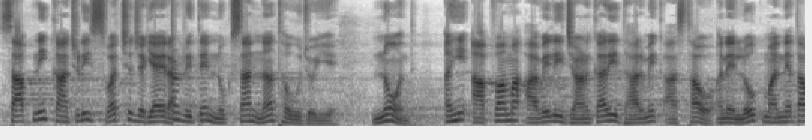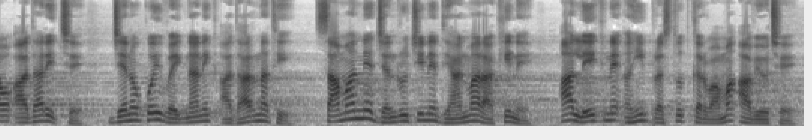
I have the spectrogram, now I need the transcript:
સાપની કાંચડી સ્વચ્છ જગ્યાએ રીતે નુકસાન ન થવું જોઈએ. નોંધ. અહીં આપવામાં આવેલી જાણકારી ધાર્મિક આસ્થાઓ અને લોકમાન્યતાઓ આધારિત છે, જેનો કોઈ વૈજ્ઞાનિક આધાર નથી. સામાન્ય જનરૂચિને ધ્યાનમાં રાખીને આ લેખને અહીં પ્રસ્તુત કરવામાં આવ્યો છે.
